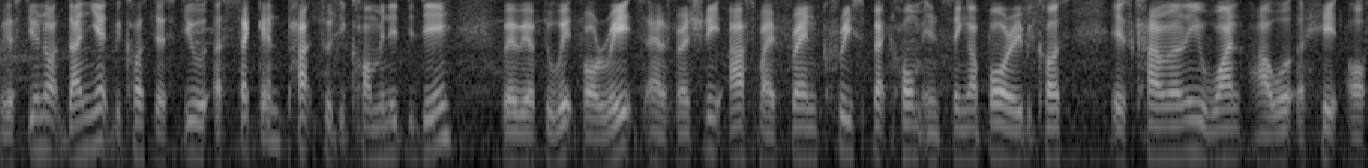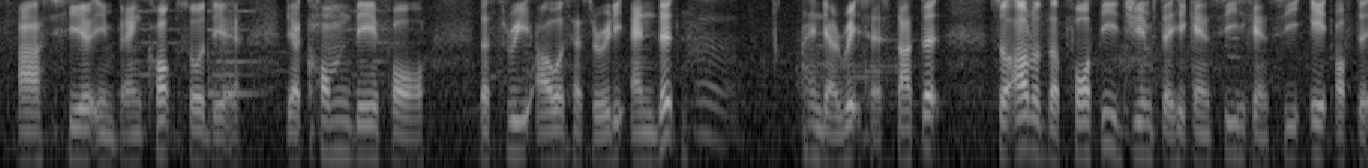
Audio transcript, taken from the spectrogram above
We're still not done yet because there's still a second part to the community day where we have to wait for raids and I've actually asked my friend Chris back home in Singapore because it's currently one hour ahead of us here in Bangkok so their, their com day for the three hours has already ended mm. and their raids has started. So out of the 40 gyms that he can see, he can see 8 of the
